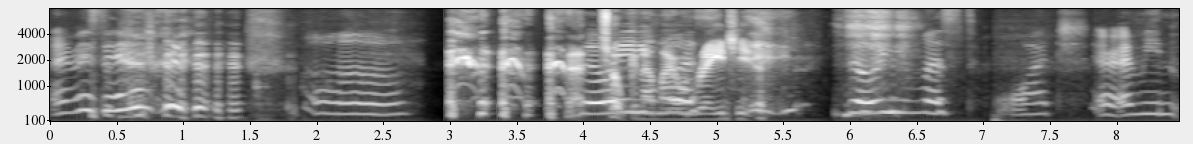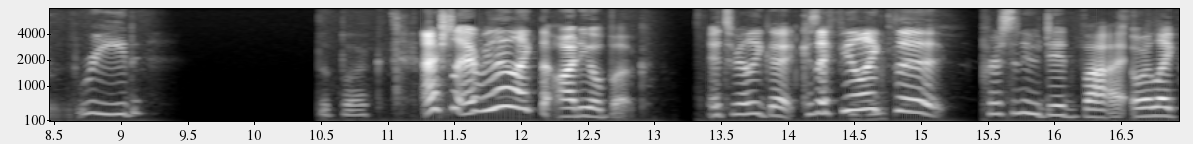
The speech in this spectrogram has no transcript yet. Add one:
I miss him. oh. Zoe, Choking on my own must- rage here. Zoe, you must watch, or I mean, read the book. Actually, I really like the audiobook. It's really good because I feel Mm-hmm. like the person who did Vi, or like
